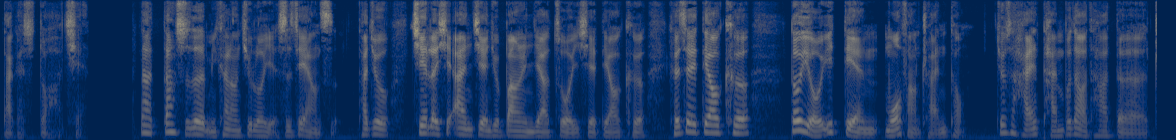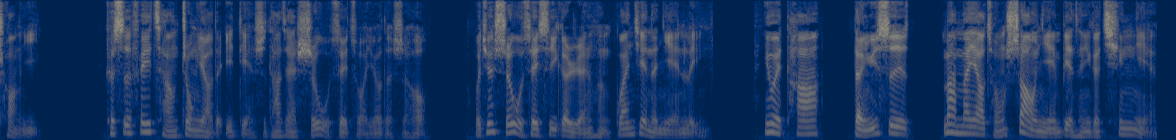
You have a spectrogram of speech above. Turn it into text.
大概是多少钱？那当时的米开朗基罗也是这样子，他就接了一些案件，就帮人家做一些雕刻。可是这些雕刻都有一点模仿传统，就是还谈不到他的创意。可是非常重要的一点是，他在十五岁左右的时候。我觉得十五岁是一个人很关键的年龄，因为他等于是慢慢要从少年变成一个青年。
